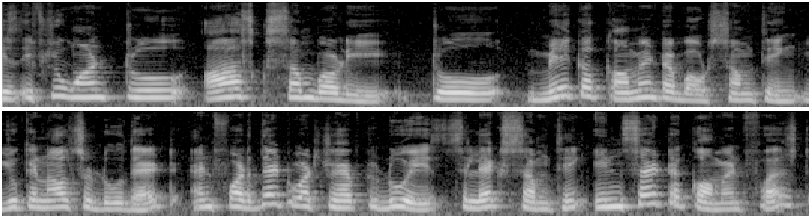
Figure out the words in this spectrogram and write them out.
is if you want to ask somebody to make a comment about something, you can also do that. And for that, what you have to do is select something, insert a comment first,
